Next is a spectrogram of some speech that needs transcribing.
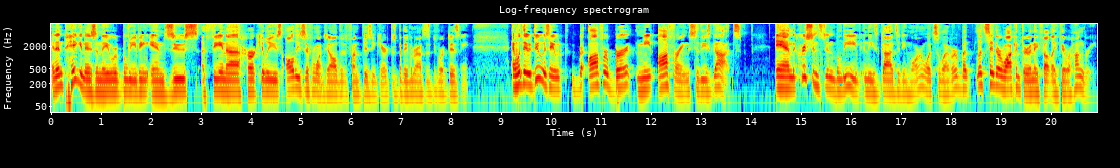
And in paganism, they were believing in Zeus, Athena, Hercules, all these different ones, you know, all the fun Disney characters, but they've been around since before Disney. And what they would do is they would offer burnt meat offerings to these gods. And the Christians didn't believe in these gods anymore whatsoever, but let's say they're walking through and they felt like they were hungry.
